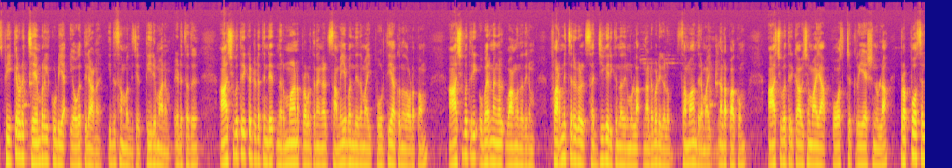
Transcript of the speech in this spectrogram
സ്പീക്കറുടെ ചേംബറിൽ കൂടിയ യോഗത്തിലാണ് ഇത് സംബന്ധിച്ച് തീരുമാനം എടുത്തത്. ആശുപത്രി കെട്ടിടത്തിന്റെ നിർമ്മാണ പ്രവർത്തനങ്ങൾ സമയബന്ധിതമായി പൂർത്തിയാക്കുന്നതോടൊപ്പം ആശുപത്രി ഉപകരണങ്ങൾ വാങ്ങുന്നതിനും ഫർണിച്ചറുകൾ സജ്ജീകരിക്കുന്നതിനുമുള്ള നടപടികളും സമാന്തരമായി നടപ്പാക്കും. ആശുപത്രിക്കാവശ്യമായ പോസ്റ്റ് ക്രിയേഷനുള്ള പ്രപ്പോസൽ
